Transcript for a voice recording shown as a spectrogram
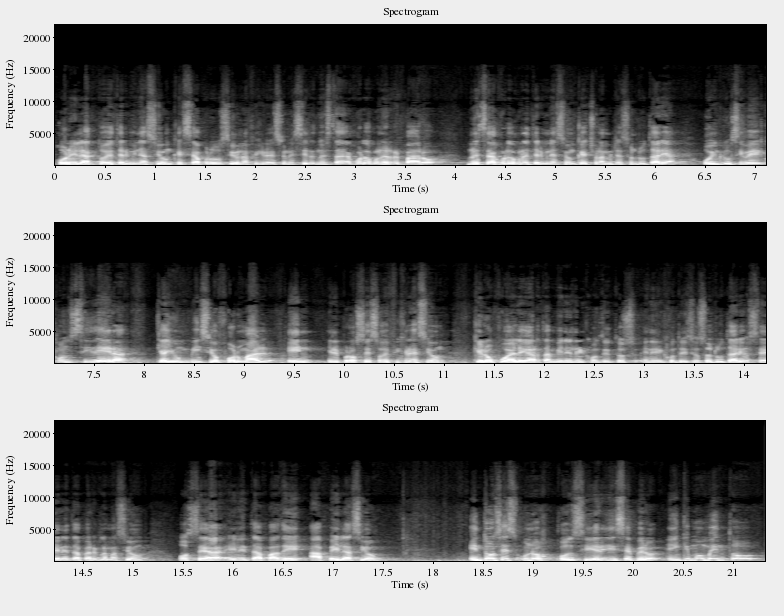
con el acto de determinación que se ha producido en la fiscalización. Es decir, no está de acuerdo con el reparo, no está de acuerdo con la determinación que ha hecho la administración tributaria o inclusive considera que hay un vicio formal en el proceso de fiscalización que lo puede alegar también en el contencioso, en el contencioso sea en etapa de reclamación o sea en etapa de apelación. Entonces uno considera y dice, pero ¿en qué momento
